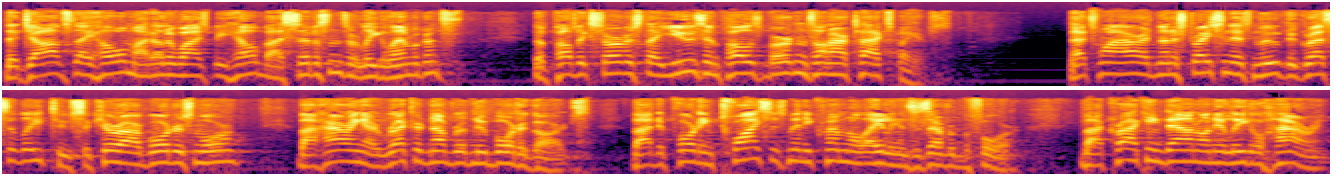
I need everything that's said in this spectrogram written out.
The jobs they hold might otherwise be held by citizens or legal immigrants. The public service they use impose burdens on our taxpayers. That's why our administration has moved aggressively to secure our borders more by hiring a record number of new border guards, by deporting twice as many criminal aliens as ever before, by cracking down on illegal hiring,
